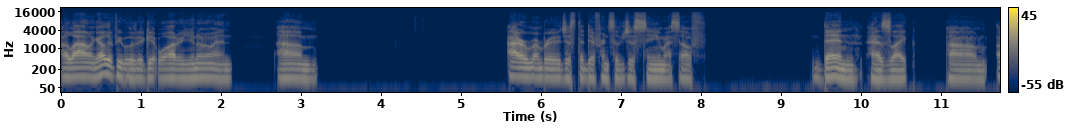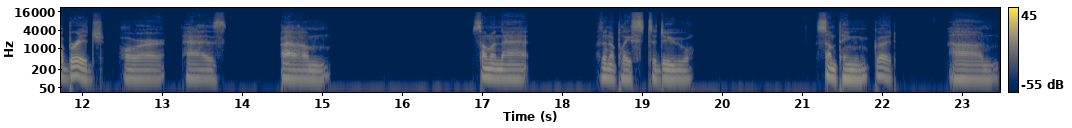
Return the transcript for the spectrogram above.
allowing other people to get water, you know, and um, I remember just the difference of just seeing myself then as like um, a bridge or as um, someone that was in a place to do something good. Um,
